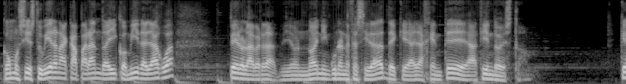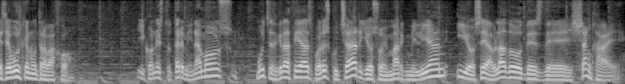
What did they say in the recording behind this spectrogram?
como si estuvieran acaparando ahí comida y agua, pero la verdad, no hay ninguna necesidad de que haya gente haciendo esto. Que se busquen un trabajo. Y con esto terminamos. Muchas gracias por escuchar. Yo soy Mark Milian y os he hablado desde Shanghai.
